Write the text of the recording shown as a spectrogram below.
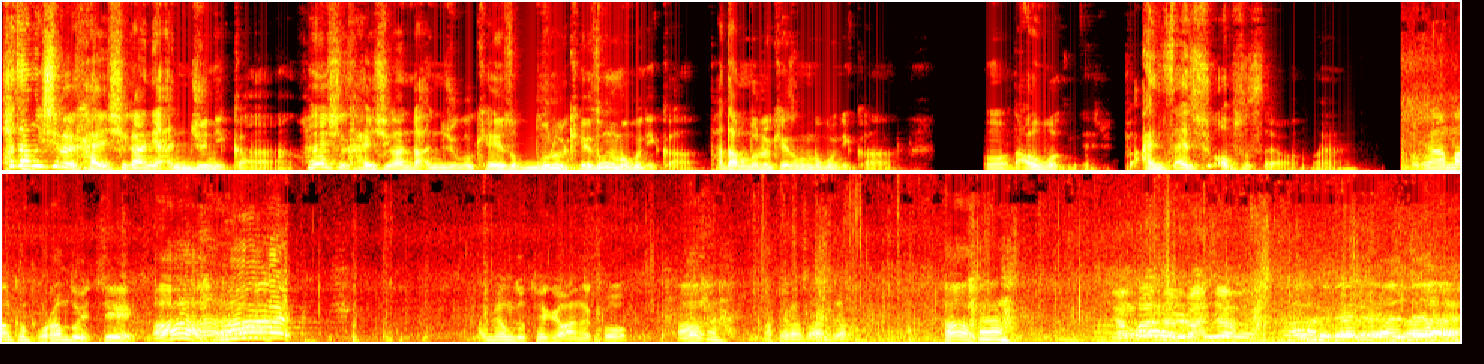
화장실을 갈 시간이 안 주니까. 화장실 갈 시간도 안 주고 계속 물을 계속 먹으니까. 바닷물을 계속 먹으니까. 어, 나오거든요. 안 쌀 수가 없었어요. 예. 고생한 만큼 보람도 있지 아! 아! 한 명도 퇴교 안 했고 아 앞에 가서 앉아 양반들을 앉아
